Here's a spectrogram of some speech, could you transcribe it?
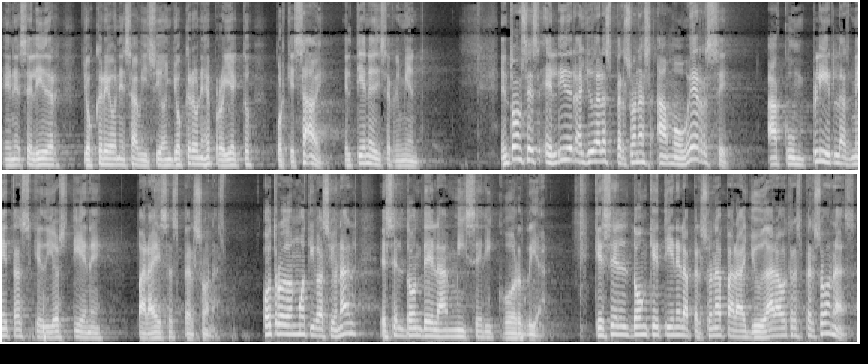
en ese líder yo creo en esa visión, yo creo en ese proyecto, porque sabe, él tiene discernimiento. Entonces, el líder ayuda a las personas a moverse, a cumplir las metas que Dios tiene para esas personas. Otro don motivacional es el don de la misericordia, que es el don que tiene la persona para ayudar a otras personas.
